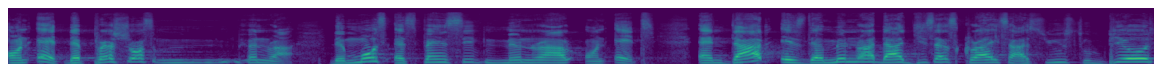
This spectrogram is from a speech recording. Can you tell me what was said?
on earth, the precious mineral, the most expensive mineral on earth. And that is the mineral that Jesus Christ has used to build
